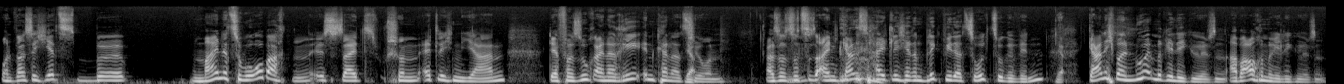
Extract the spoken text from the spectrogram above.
Und was ich jetzt meine zu beobachten, ist seit schon etlichen Jahren der Versuch einer Reinkarnation. Also sozusagen einen ganzheitlicheren Blick wieder zurückzugewinnen. Ja. Gar nicht mal nur im Religiösen, aber auch im Religiösen.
